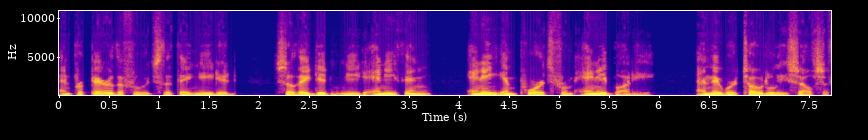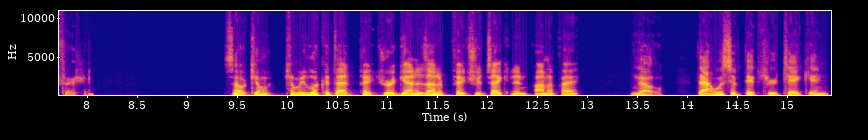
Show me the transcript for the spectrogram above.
and prepare the foods that they needed. So they didn't need anything, any imports from anybody, and they were totally self sufficient. So can can we look at that picture again? Is that a picture taken in Ponape? No, that was a picture taken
